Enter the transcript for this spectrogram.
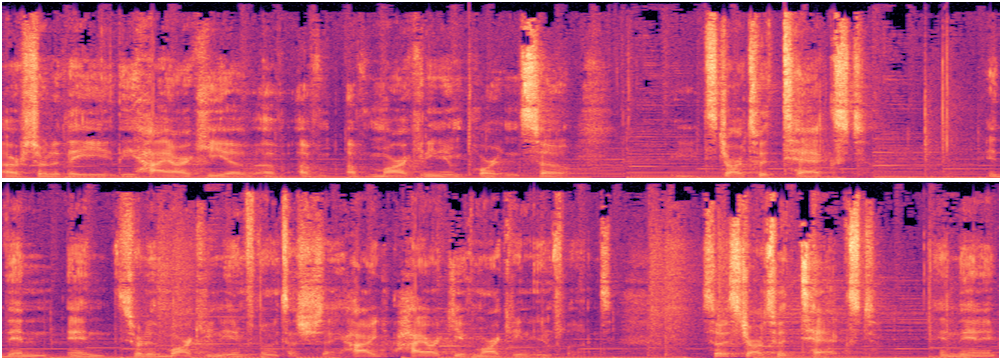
or sort of the the hierarchy of of, of, of marketing importance. So it starts with text, and then and sort of marketing influence, I should say, Hi- hierarchy of marketing influence. So it starts with text, and then it,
